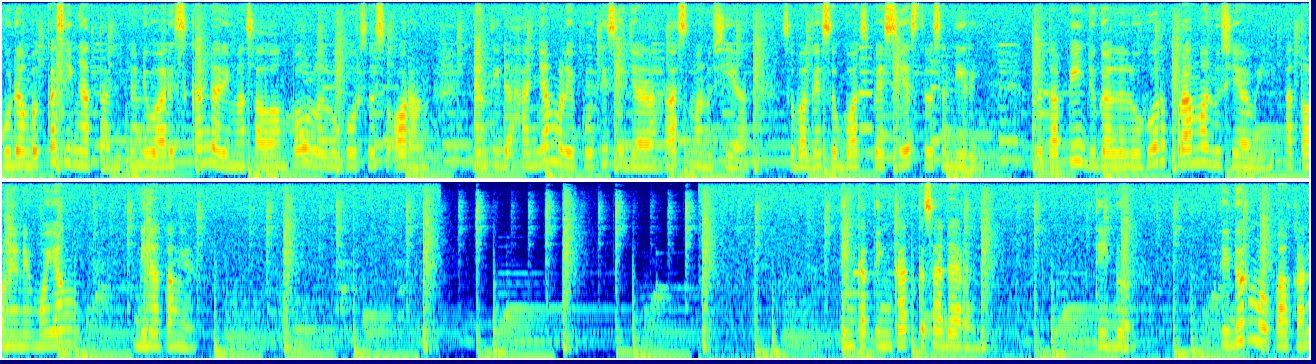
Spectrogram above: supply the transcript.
gudang bekas ingatan yang diwariskan dari masa lampau leluhur seseorang yang tidak hanya meliputi sejarah ras manusia sebagai sebuah spesies tersendiri, tetapi juga leluhur pramanusiawi atau nenek moyang binatangnya. Tingkat-tingkat kesadaran tidur. Tidur merupakan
